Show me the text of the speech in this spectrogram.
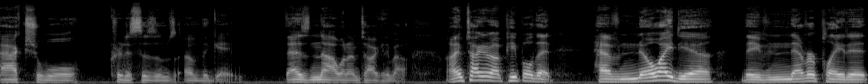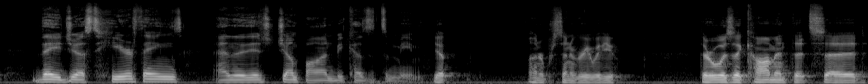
actual criticisms of the game. That is not what I'm talking about. I'm talking about people that have no idea, they've never played it, they just hear things and they just jump on because it's a meme. Yep, 100% agree with you. There was a comment that said,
